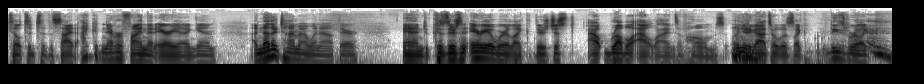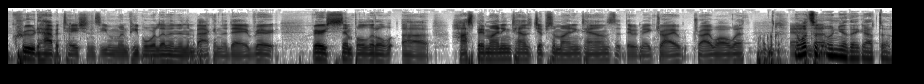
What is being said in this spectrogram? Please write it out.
tilted to the side. I could never find that area again. Another time I went out there, and because there's an area where like there's just out rubble outlines of homes. Uña de Gato was like these were like crude habitations, even when people were living in them back in the day. Very, very simple little uh, hospe mining towns, gypsum mining towns that they would make dry drywall with. And, what's uh, an Uña de Gato?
